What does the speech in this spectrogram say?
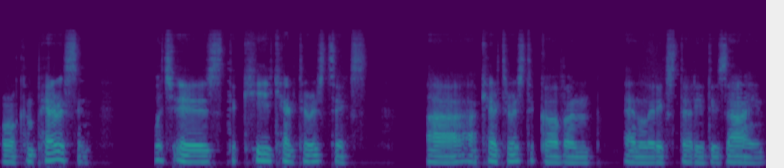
for comparison, which is the key characteristics, uh, a characteristic of an analytic study design.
